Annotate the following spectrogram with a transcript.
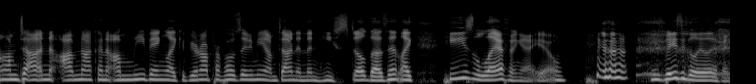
I'm done, I'm not gonna, I'm leaving, like, if you're not proposing to me, I'm done, and then he still doesn't, like, he's laughing at you. He's basically laughing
